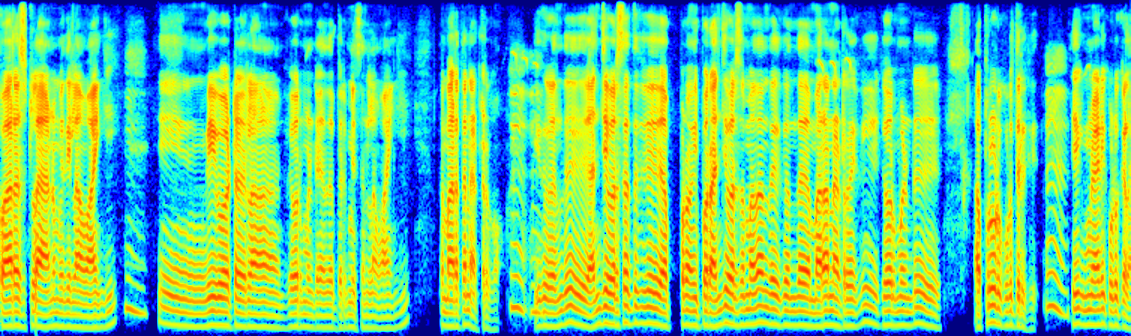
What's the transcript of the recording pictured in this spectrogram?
ஃபாரஸ்ட்டில் அனுமதிலாம் வாங்கி விவோட்டெல்லாம் கவர்மெண்ட் அந்த பெர்மிஷன்லாம் வாங்கி மரத்தை நட்டிருக்கோம். இது வந்து அஞ்சு வருஷத்துக்கு அப்புறம் இப்போ ஒரு அஞ்சு வருஷமாக தான் இந்த இந்த மரம் நடுறதுக்கு கவர்மெண்ட்டு அப்ரூவ்டு கொடுத்துருக்கு. இதுக்கு முன்னாடி கொடுக்கல.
